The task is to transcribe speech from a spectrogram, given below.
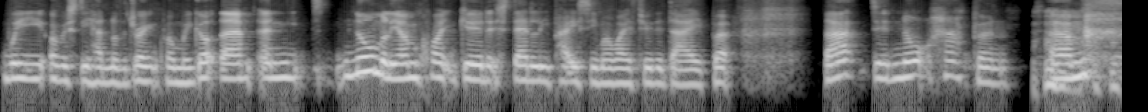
We obviously had another drink when we got there, and normally I'm quite good at steadily pacing my way through the day, but that did not happen. Um,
